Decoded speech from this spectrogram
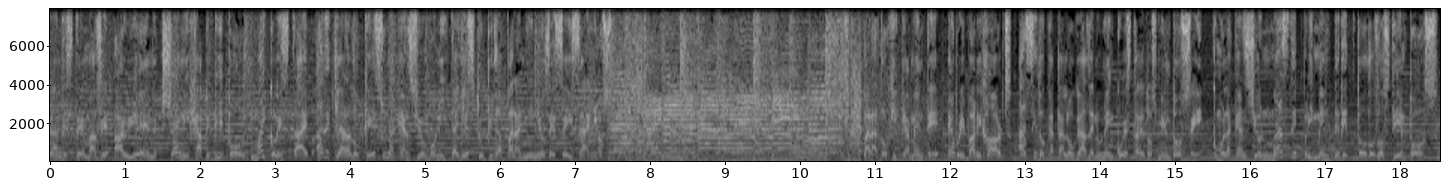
Grandes temas de R.E.M., Shiny Happy People, Michael Stipe ha declarado que es una canción bonita y estúpida para niños de 6 años. Paradójicamente, Everybody Hearts ha sido catalogada en una encuesta de 2012 como la canción más deprimente de todos los tiempos.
